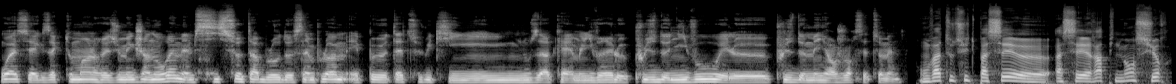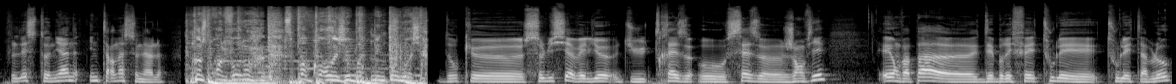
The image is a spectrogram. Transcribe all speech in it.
Ouais, c'est exactement le résumé que j'en aurais, même si ce tableau de simple homme est peut-être celui qui nous a quand même livré le plus de niveaux et le plus de meilleurs joueurs cette semaine. On va tout de suite passer euh, assez rapidement sur l'Estonian International. Donc celui-ci avait lieu du 13 au 16 janvier. Et on va pas euh, débriefer tous les, tous les tableaux,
